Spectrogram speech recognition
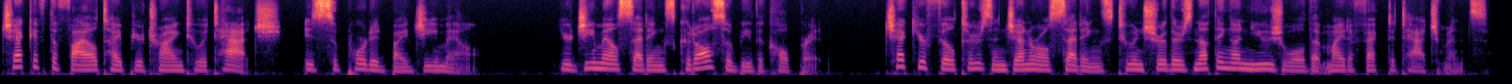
Check if the file type you're trying to attach is supported by Gmail. Your Gmail settings could also be the culprit. Check your filters and general settings to ensure there's nothing unusual that might affect attachments.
